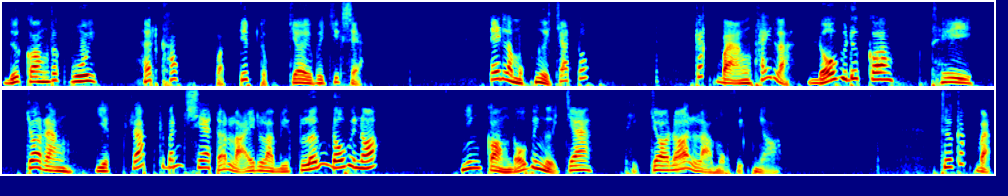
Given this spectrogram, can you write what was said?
Đứa con rất vui, hết khóc và tiếp tục chơi với chiếc xe. Đây là một người cha tốt. Các bạn thấy là đối với đứa con thì cho rằng việc ráp cái bánh xe trở lại là việc lớn đối với nó. Nhưng còn đối với người cha thì cho đó là một việc nhỏ. Thưa các bạn,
